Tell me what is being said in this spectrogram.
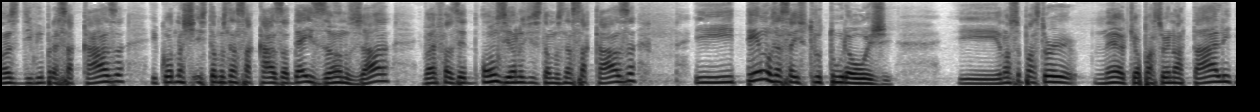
antes de vir para essa casa, e quando nós estamos nessa casa há 10 anos já, vai fazer 11 anos que estamos nessa casa, e temos essa estrutura hoje. E nosso pastor, né, que é o pastor Natali,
